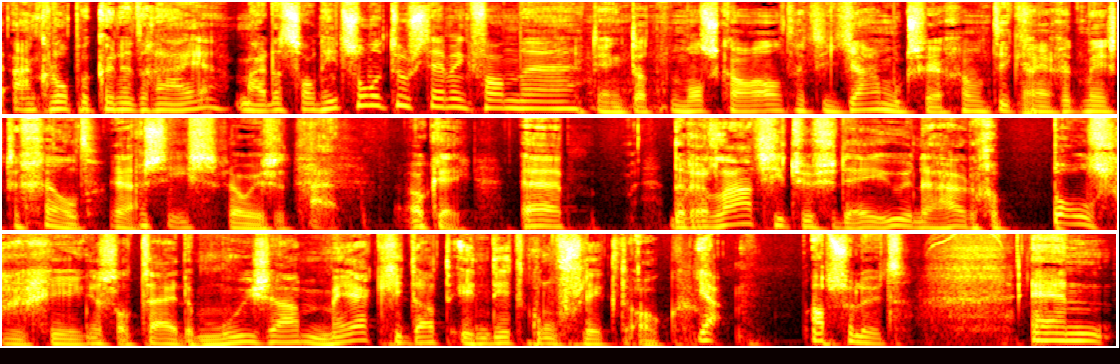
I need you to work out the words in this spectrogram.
aan knoppen kunnen draaien. Maar dat zal niet zonder toestemming van. Ik denk dat Moskou altijd het ja moet zeggen, want die krijgen het meeste geld. Ja, Precies. Zo is het. Oké. Okay. de relatie tussen de EU en de huidige Poolse regering is al tijden moeizaam. Merk je dat in dit conflict ook? Ja, absoluut. En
